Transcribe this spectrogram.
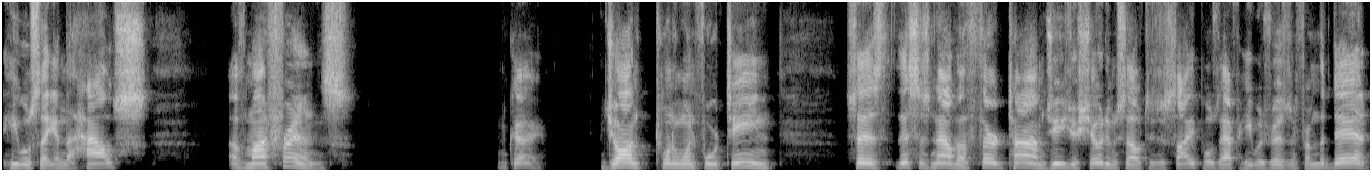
he will say, In the house of my friends. Okay. John 21 14 says, This is now the third time Jesus showed himself to disciples after he was risen from the dead.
